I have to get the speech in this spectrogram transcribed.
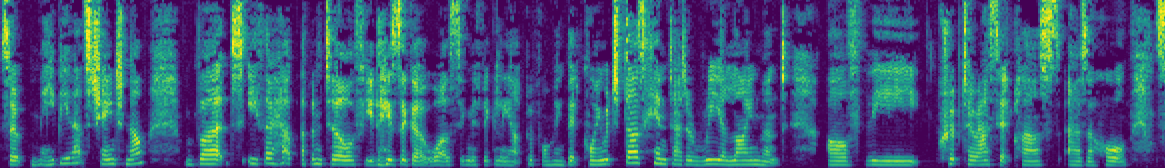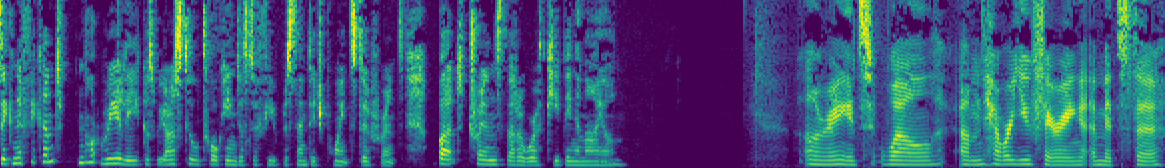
So maybe that's changed now, but Ether up until a few days ago was significantly outperforming Bitcoin, which does hint at a realignment of the crypto asset class as a whole. Significant? Not really, because we are still talking just a few percentage points difference, but trends that are worth keeping an eye on. All right. Well, um, how are you faring amidst the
